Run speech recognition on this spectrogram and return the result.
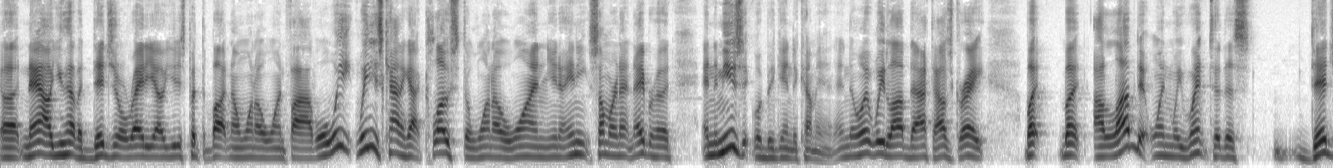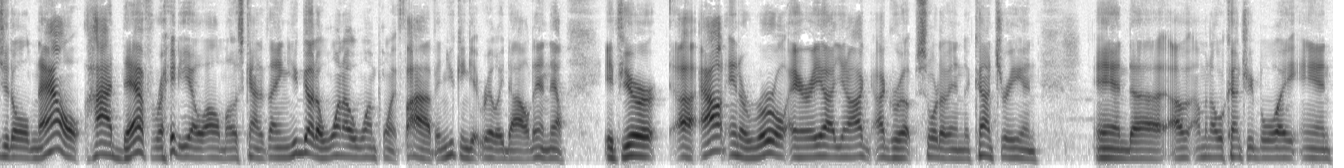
Uh, now you have a digital radio. You just put the button on 101.5. Well, we we just kind of got close to 101, you know, any somewhere in that neighborhood, and the music would begin to come in, and we loved that. That was great. But but I loved it when we went to this digital now high def radio almost kind of thing. You go to 101.5 and you can get really dialed in. Now, if you're uh, out in a rural area, you know, I, I, grew up sort of in the country and and uh, I, I'm an old country boy and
